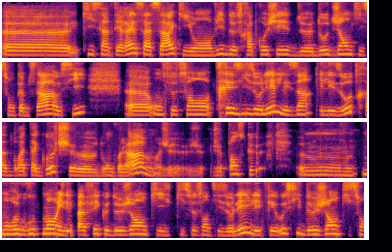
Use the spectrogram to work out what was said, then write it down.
euh, qui s'intéressent à ça, qui ont envie de se rapprocher de d'autres gens qui sont comme ça aussi. Euh, on se sent très isolés les uns et les autres, à droite, à gauche. Euh, donc voilà, moi je, pense que mon, regroupement, il n'est pas fait que de gens qui, se sentent isolés, il est fait aussi de gens qui sont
